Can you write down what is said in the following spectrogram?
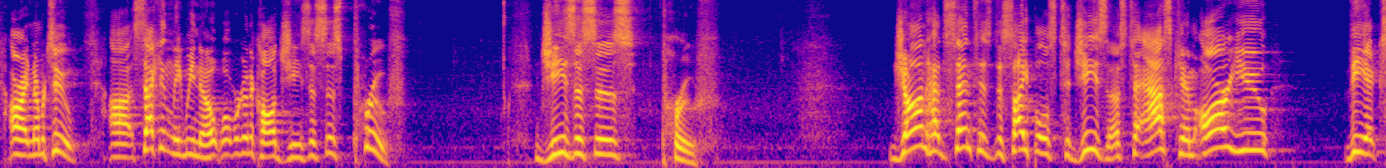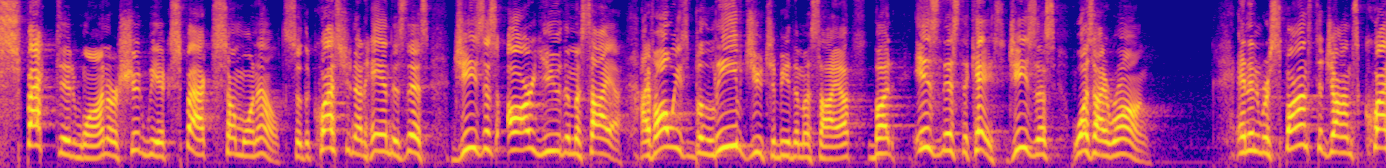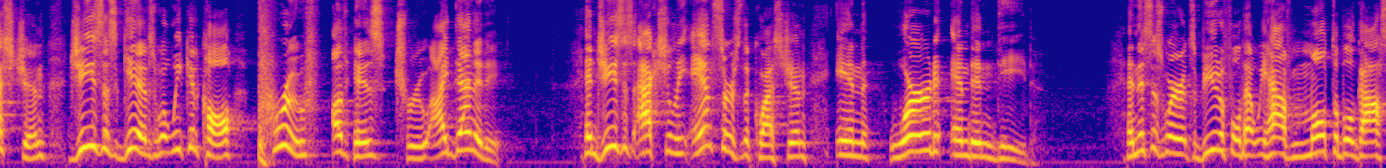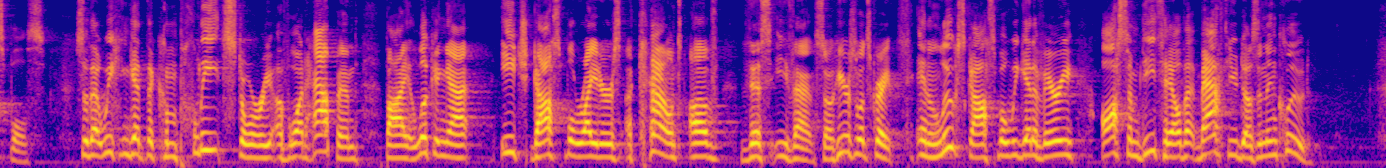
All right, number two. Uh, secondly, we note what we're going to call Jesus' proof. Jesus' proof. John had sent his disciples to Jesus to ask him, Are you the expected one, or should we expect someone else? So the question at hand is this Jesus, are you the Messiah? I've always believed you to be the Messiah, but is this the case? Jesus, was I wrong? And in response to John's question, Jesus gives what we could call proof of his true identity. And Jesus actually answers the question in word and in deed. And this is where it's beautiful that we have multiple gospels so that we can get the complete story of what happened by looking at each gospel writer's account of this event. So here's what's great. In Luke's gospel, we get a very awesome detail that Matthew doesn't include.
